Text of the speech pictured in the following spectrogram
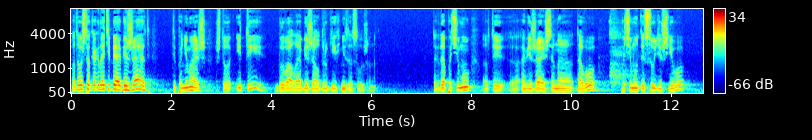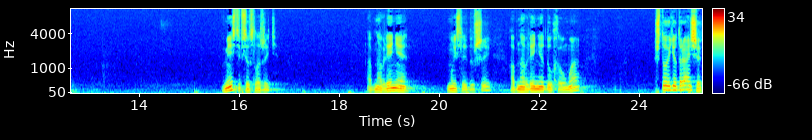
Потому что когда тебя обижают, ты понимаешь, что и ты, бывало, обижал других незаслуженно. Тогда почему ты обижаешься на того, почему ты судишь его? Вместе все сложить. Обновление мысли души, обновление духа ума. Что идет раньше?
